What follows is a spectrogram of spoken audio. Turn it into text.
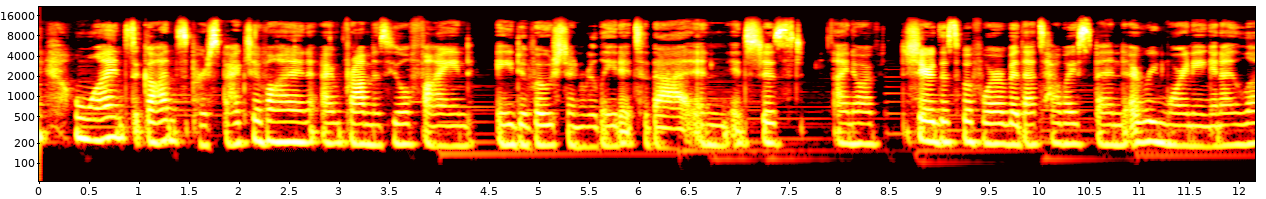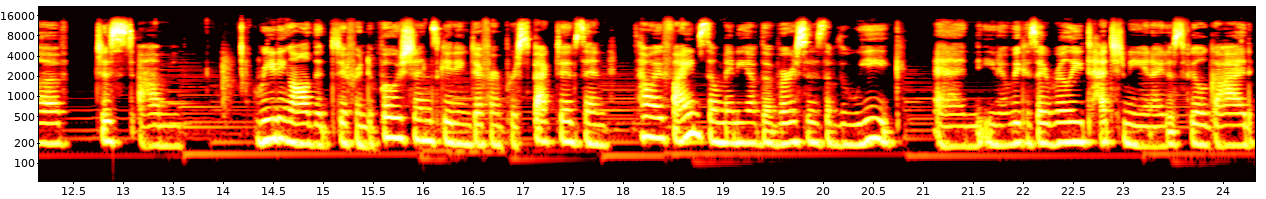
want God's perspective on, I promise you'll find a devotion related to that. And it's just, I know I've shared this before, but that's how I spend every morning. And I love just um, reading all the different devotions, getting different perspectives, and how I find so many of the verses of the week. And, you know, because they really touch me and I just feel God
